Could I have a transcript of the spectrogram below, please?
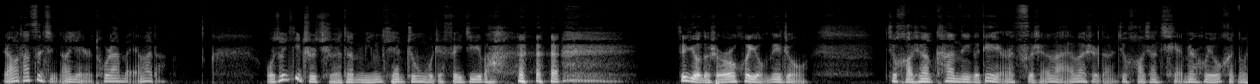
然后他自己呢，也是突然没了的。我就一直觉得明天中午这飞机吧，就有的时候会有那种，就好像看那个电影《死神来了》似的，就好像前面会有很多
